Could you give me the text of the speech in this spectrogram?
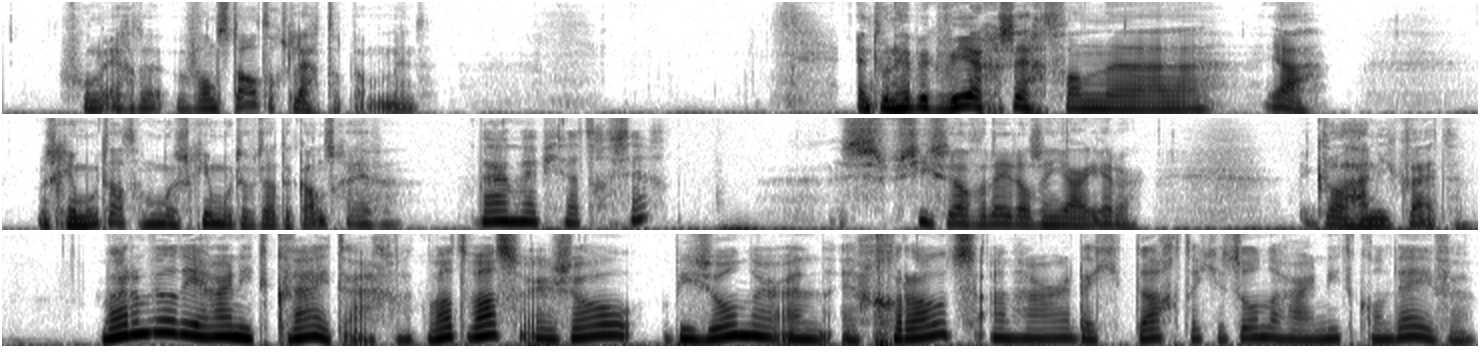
Ik voelde me echt eh, van stal toch slecht op dat moment. En toen heb ik weer gezegd van, ja, misschien moet dat. Misschien moeten we dat de kans geven. Waarom heb je dat gezegd? Het is precies hetzelfde reden als een jaar eerder. Ik wil haar niet kwijt. Waarom wilde je haar niet kwijt eigenlijk? Wat was er zo bijzonder en, en groots aan haar dat je dacht dat je zonder haar niet kon leven?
